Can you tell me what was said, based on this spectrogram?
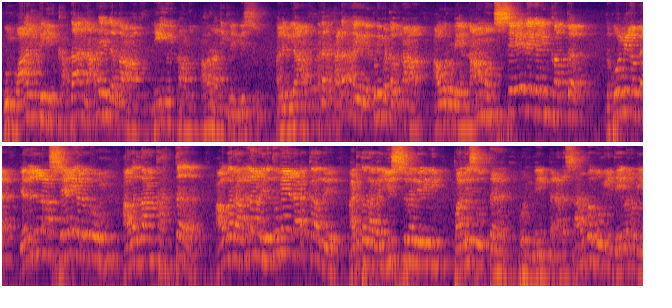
உன் வாழ்க்கையின் கதாநாயகர் தான் நீயும் நானும் ஆராதிக்கிற இயேசு. அல்லையா அந்த கதாநாயகர் எப்படிப்பட்டவர்னா அவருடைய நாமம் சேனைகளின் கர்த்தர். இந்த பூமியில் உள்ள எல்லா சேனைகளுக்கும் அவர்தான் கர்த்தர். அவர் அல்லாமல் எதுவுமே நடக்காது. அடுத்ததாக இஸ்ரவேலின் பரிசுத்த உண்மை அந்த சர்வபூமி தேவனுடைய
